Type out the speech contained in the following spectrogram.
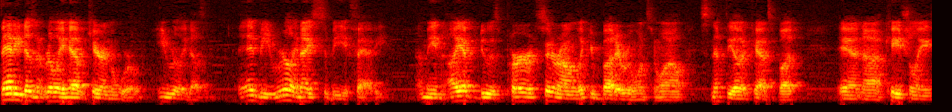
Fatty doesn't really have a care in the world. He really doesn't. It'd be really nice to be a fatty. I mean, all you have to do is purr, sit around, lick your butt every once in a while, sniff the other cat's butt, and uh, occasionally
